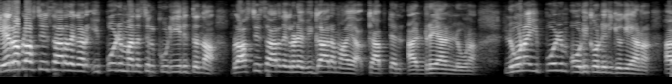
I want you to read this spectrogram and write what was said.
കേരള ബ്ലാസ്റ്റേഴ്സ് ആരാധകർ ഇപ്പോഴും മനസ്സിൽ കുടിയിരുത്തുന്ന ബ്ലാസ്റ്റേഴ്സ് ആരാധകരുടെ വികാരമായ ക്യാപ്റ്റൻ അഡ്രിയാൻ ലൂണ. ലൂണ ഇപ്പോഴും ഓടിക്കൊണ്ടിരിക്കുകയാണ് ആ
